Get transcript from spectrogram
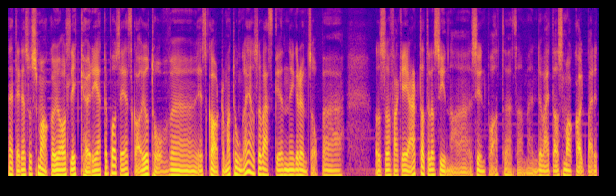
så etter det så smaka jo alt litt curry etterpå, så jeg skal jo tov Jeg skar av meg tunga, jeg, og så væske den i grønnsåpe. Og så fikk jeg hjelp da, til å syne, syne på at Men du veit, da smaka alt bare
